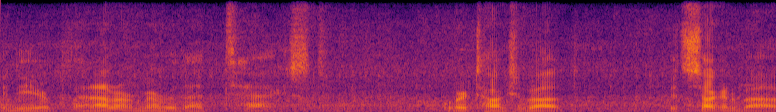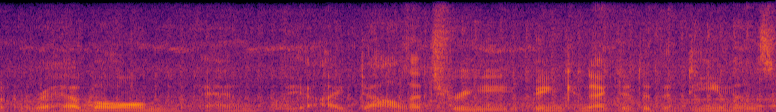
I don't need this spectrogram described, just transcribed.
in the airplane. I don't remember that text where it talks about it's talking about Rehoboam and the idolatry being connected to the demons.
